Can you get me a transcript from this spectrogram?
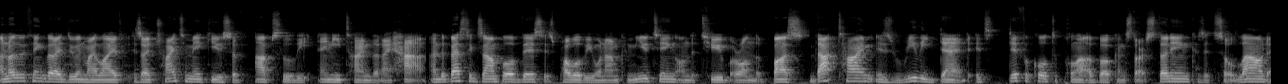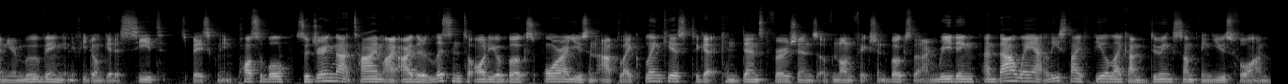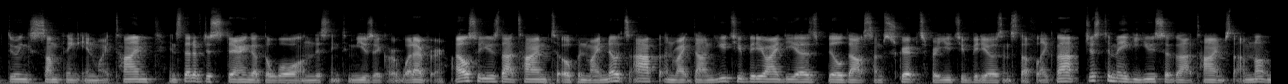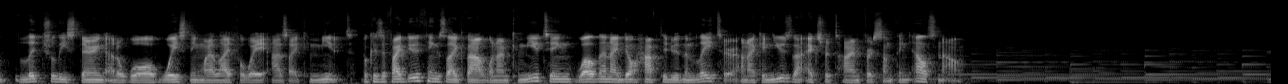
Another thing that I do in my life is I try to make use of absolutely any time that I have. And the best example of this is probably when I'm commuting on the tube or on the bus. That time is really dead. It's difficult to pull out a book and start studying because it's so loud and you're moving and if you don't get a seat, it's basically impossible. So during that time, I either listen to audiobooks or I use an app like Blinkist to get condensed versions of nonfiction books that I'm reading. And that way, at least I feel like I'm doing something useful. I'm doing something in my time instead of just staring at the wall and listening to music or whatever. I also use that time to open my notes app and write down YouTube video ideas, build out some scripts for YouTube videos and stuff like that, just to make use of that time so that I'm not literally staring at a wall, wasting my life away as I commute. Because if I do things like that when I'm commuting, well then I don't have to do them later and I can use that extra time for something else now.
